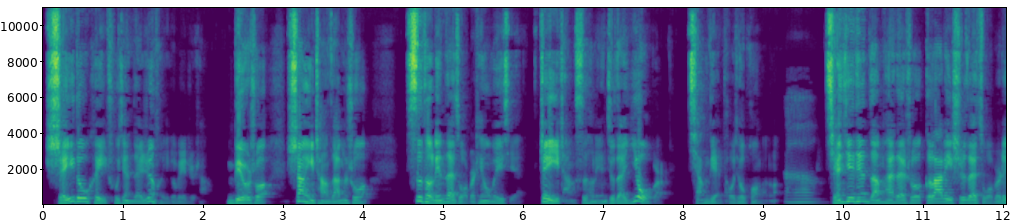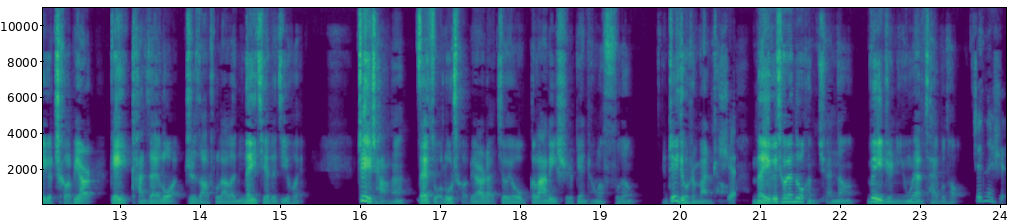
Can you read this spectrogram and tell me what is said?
谁都可以出现在任何一个位置上。你比如说上一场咱们说。斯特林在左边挺有威胁，这一场斯特林就在右边抢点头球破门了啊！前些天咱们还在说格拉利什在左边这个扯边给坎塞洛制造出来了内切的机会，这场呢在左路扯边的就由格拉利什变成了福登，这就是曼城，是每个球员都很全能，位置你永远猜不透，真的是。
